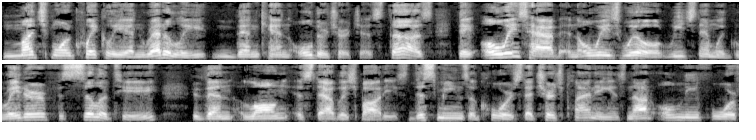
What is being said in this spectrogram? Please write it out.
much more quickly and readily than can older churches. Thus, they always have and always will reach them with greater facility than long established bodies. This means, of course, that church planting is not only for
